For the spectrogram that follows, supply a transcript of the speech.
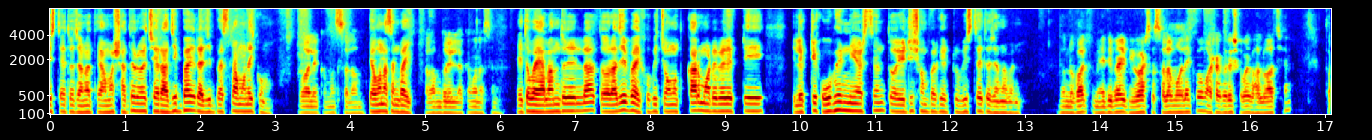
বিস্তারিত জানাতে আমার সাথে রয়েছে রাজীব ভাই। রাজীব ভাই, আসসালামু আলাইকুম। ওয়ালাইকুম আসসালাম। কেমন আছেন ভাই? আলহামদুলিল্লাহ কেমন আছেন? এই তো ভাই আলহামদুলিল্লাহ। তো রাজীব ভাই খুবই চমৎকার মডেলের একটি ইলেকট্রিক ওভেন নিয়ে আসছেন। তো এটি সম্পর্কে একটু বিস্তারিত জানাবেন। ধন্যবাদ। মেহেদি ভাই ভিউয়ার্স আসসালামু আলাইকুম। আশা করি সবাই ভালো আছেন। তো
